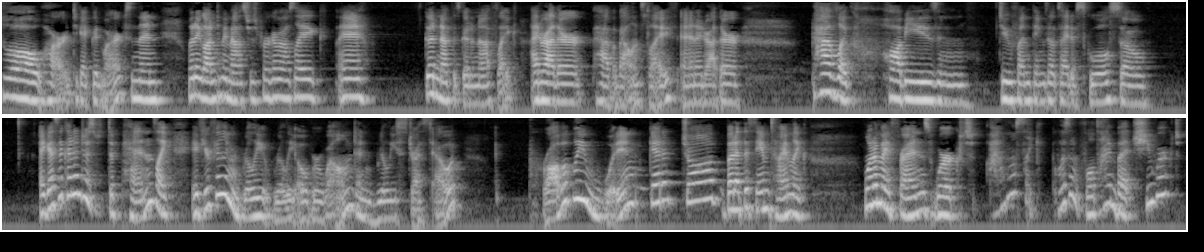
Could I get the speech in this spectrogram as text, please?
so hard to get good marks. And then when I got into my master's program, I was like, eh, good enough is good enough. Like, I'd rather have a balanced life and I'd rather have like hobbies and do fun things outside of school. So I guess it kind of just depends. Like, if you're feeling really, really overwhelmed and really stressed out, I probably wouldn't get a job. But at the same time, like, one of my friends worked i almost like it wasn't full-time but she worked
